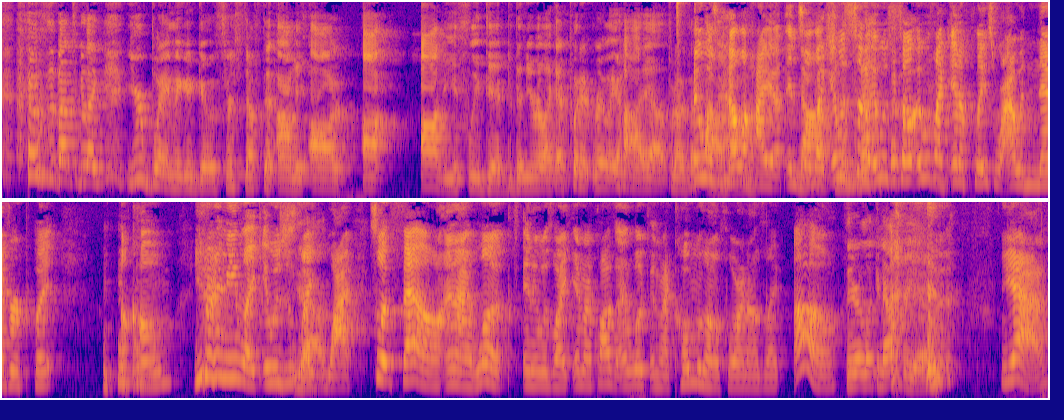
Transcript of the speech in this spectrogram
I was about to be like, you're blaming a ghost for stuff that Ami o- o- obviously did, but then you were like, I put it really high up, and I was like, It was oh, hella no. high up, and so Nah, like it was so it was so it was like in a place where I would never put a comb. You know what I mean? Like it was just Yeah. like why? So it fell, and I looked, and it was like in my closet. I looked, and my comb was on the floor, and I was like, oh, They were looking out for you. yeah.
